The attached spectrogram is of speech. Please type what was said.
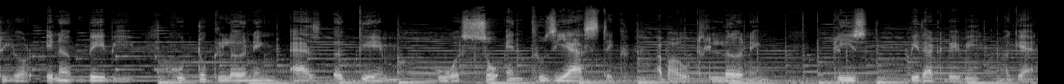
to your inner baby who took learning as a game, who was so enthusiastic about learning. Please be that baby again.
